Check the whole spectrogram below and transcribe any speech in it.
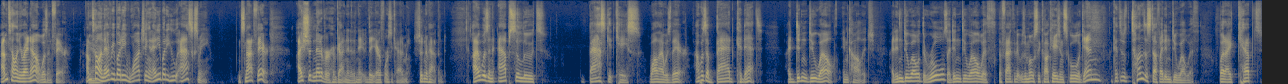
I'm telling you right now it wasn't fair. I'm telling everybody watching and anybody who asks me it's not fair. I should never have gotten into the, the air force academy. Shouldn't have happened. I was an absolute basket case while I was there. I was a bad cadet. I didn't do well in college. I didn't do well with the rules. I didn't do well with the fact that it was a mostly Caucasian school again. Like there's tons of stuff I didn't do well with. But I kept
